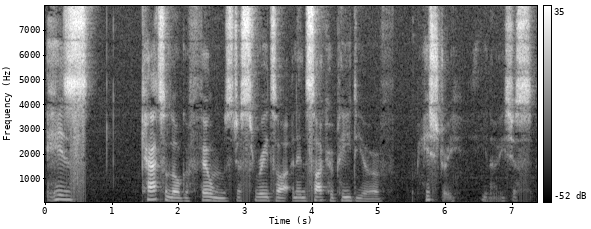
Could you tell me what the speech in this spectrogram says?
his catalogue of films just reads like an encyclopedia of history. You know, he's just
